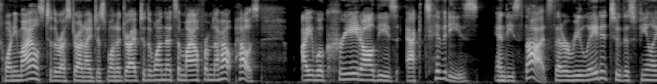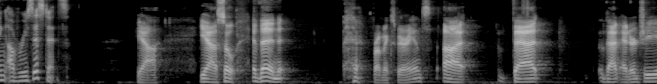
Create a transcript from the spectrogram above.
20 miles to the restaurant. I just want to drive to the one that's a mile from the house. I will create all these activities and these thoughts that are related to this feeling of resistance. Yeah. Yeah. So, and then from experience, uh, that, that energy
